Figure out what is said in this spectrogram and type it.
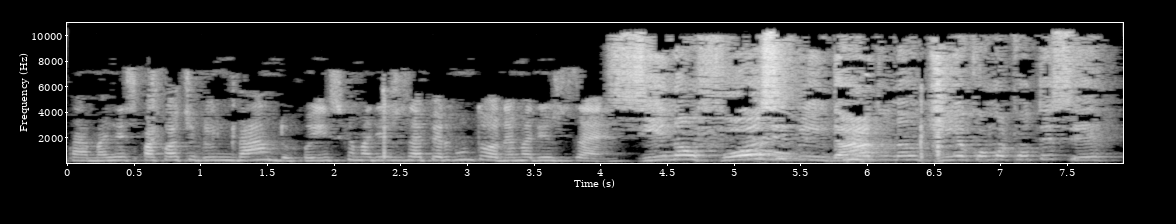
Tá, mas esse pacote blindado, foi isso que a Maria José perguntou, né, Maria José? Se não fosse blindado, não tinha como acontecer.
